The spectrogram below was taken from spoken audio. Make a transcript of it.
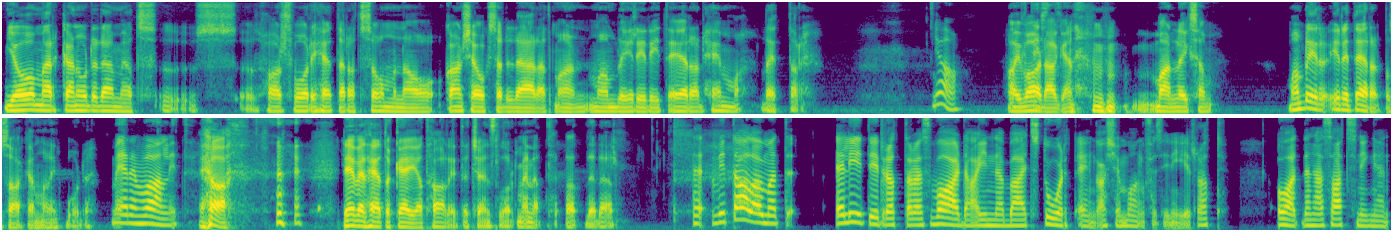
Jag märker nog det där med att ha svårigheter att somna och kanske också det där att man, man blir irriterad hemma lättare. Ja. Och i vardagen. man, liksom, man blir irriterad på saker man inte borde. Mer än vanligt. Ja. Det är väl helt okej okay att ha lite känslor, men att, att det där... Eh, vi talar om att elitidrottares vardag innebär ett stort engagemang för sin idrott och att den här satsningen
